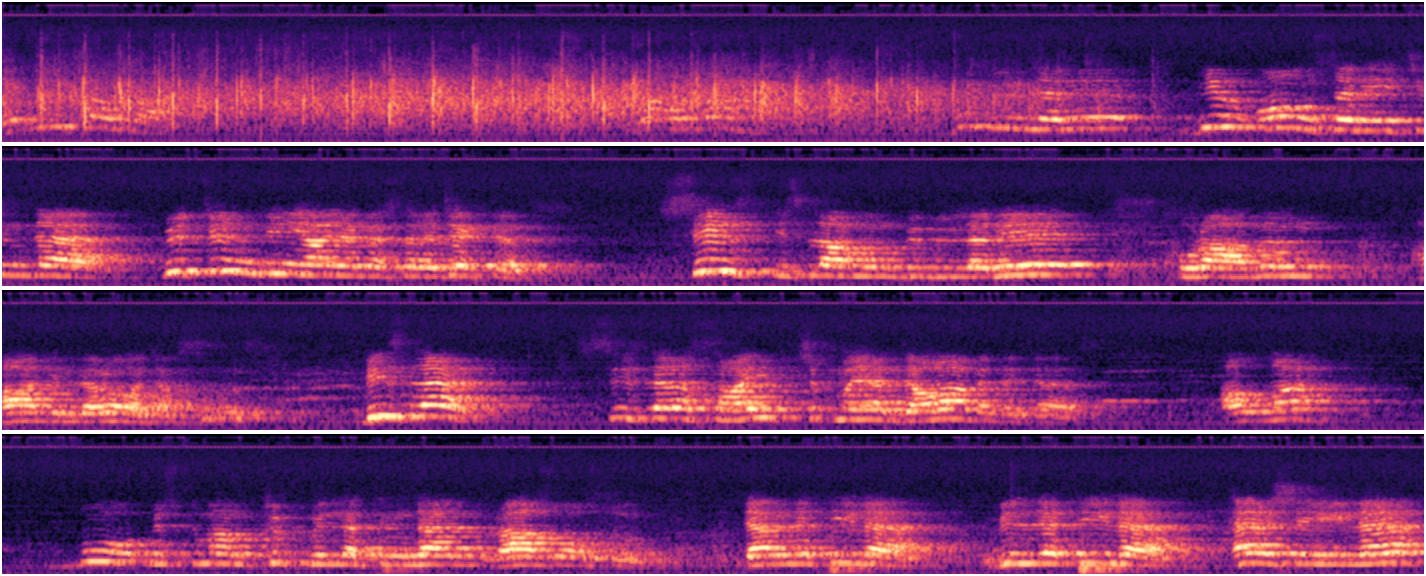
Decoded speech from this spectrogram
Ve inşallah Allah bu günleri bir on sene içinde bütün dünyaya gösterecektir. Siz İslam'ın bülbülleri, Kur'an'ın hadimleri olacaksınız. Bizler sizlere sahip çıkmaya devam edeceğiz. Allah bu Müslüman Türk milletinden razı olsun. Devletiyle, milletiyle, her şeyiyle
